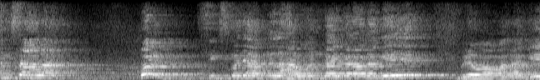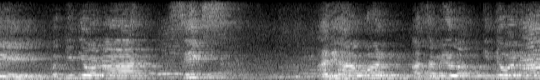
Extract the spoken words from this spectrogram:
सिक्स आला. पण सिक्समध्ये आपल्याला हा वन काय करावा लागेल? मिळवावा लागेल. मग किती होणार? सिक्स आणि हा वन असं मिळवा. किती होणार?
